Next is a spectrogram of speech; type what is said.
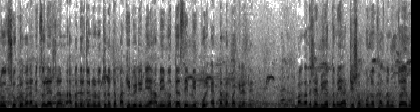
রোজ শুক্রবার আমি চলে আসলাম আপনাদের জন্য নতুন একটা পাখির ভিডিও নিয়ে। আমি এই মুহূর্তে আছি মিরপুর এক নম্বর পাখির হাটে বাংলাদেশের বৃহত্তম এই হাটটি সম্পূর্ণ খাজনামুক্ত এবং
